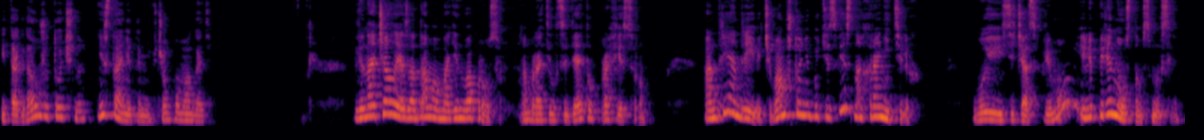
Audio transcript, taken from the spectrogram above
и тогда уже точно не станет им ни в чем помогать. «Для начала я задам вам один вопрос», — обратился дятел к профессору. «Андрей Андреевич, вам что-нибудь известно о хранителях?» «Вы сейчас в прямом или переносном смысле?»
